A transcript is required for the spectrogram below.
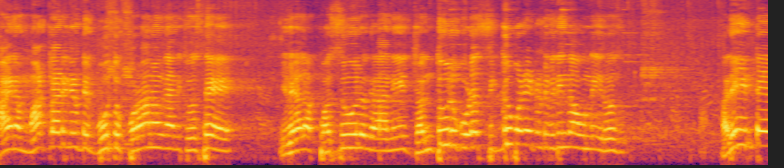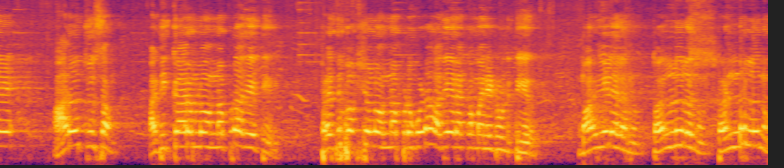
ఆయన మాట్లాడినటువంటి భూతు పురాణం కానీ చూస్తే ఈవేళ పశువులు కానీ జంతువులు కూడా సిగ్గుపడేటువంటి విధంగా ఉంది ఈరోజు. అదేంటే ఆ రోజు చూసాం అధికారంలో ఉన్నప్పుడు అదే తీరు. ప్రతిపక్షంలో ఉన్నప్పుడు కూడా అదే రకమైనటువంటి తీరు. మహిళలను తల్లులను తండ్రులను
